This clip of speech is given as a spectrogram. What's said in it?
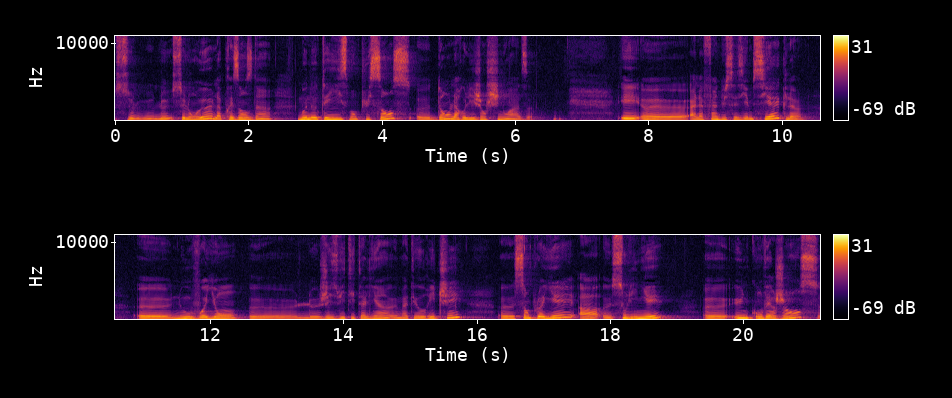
selon eux, la présence d'un monothéisme en puissance dans la religion chinoise. Et à la fin du XVIe siècle, nous voyons euh, le jésuite italien euh, Matteo Ricci euh, s'employer à euh, souligner euh, une convergence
